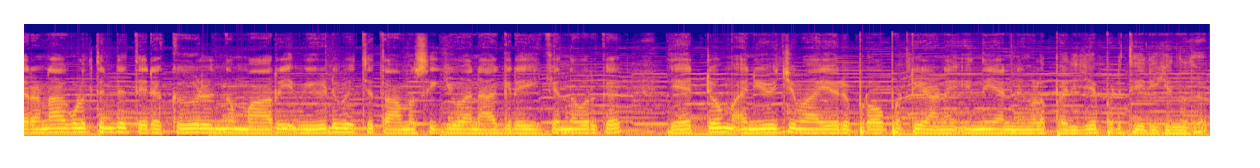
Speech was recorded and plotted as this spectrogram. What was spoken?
എറണാകുളത്തിന്റെ തിരക്കുകളിൽ നിന്നും മാറി വീട് വെച്ച് താമസിക്കുവാൻ ആഗ്രഹിക്കുന്നവർക്ക് ഏറ്റവും അനുയോജ്യമായ ഒരു പ്രോപ്പർട്ടിയാണ് ഇന്ന് ഞാൻ നിങ്ങളെ പരിചയപ്പെടുത്തിയിരിക്കുന്നത്.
